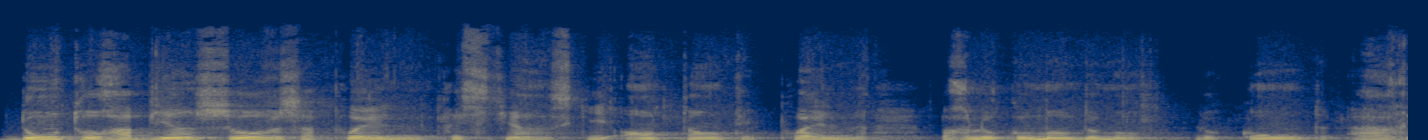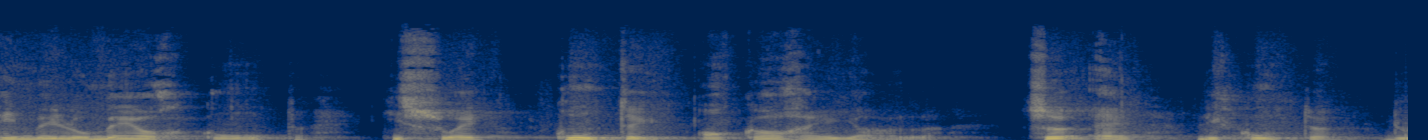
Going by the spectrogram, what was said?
dont aura bien sauve sa poigne, Christian, ce qui entend et poigne par le commandement. Le comte a arrimé le meilleur compte qui soit compté encore réel. Ce est les comptes du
